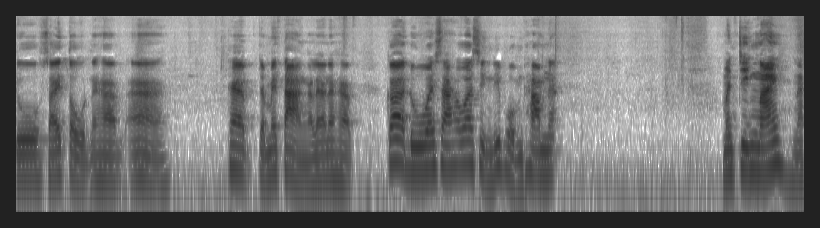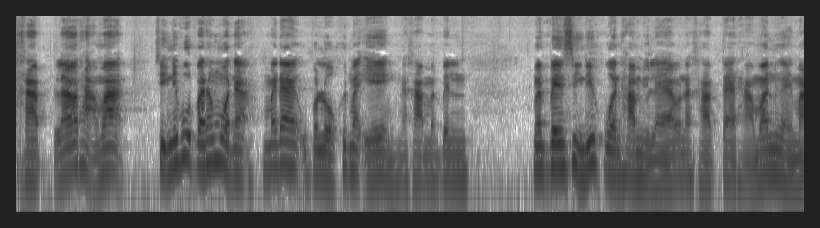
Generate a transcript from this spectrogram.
ดูไซส์ตูดนะครับ อ่า แทบจะไม่ต่างกันแล้วนะครับ ก็ดูไว้ซะว่าสิ่งที่ผมทำเนี่ย มันจริงไหมนะครับ แล้วถามว่าสิ่งที่พูดไปทั้งหมดเนี่ยไม่ได้อุปโลกขึ้นมาเองนะครับ มันเป็น มันเป็นสิ่งที่ควรทำอยู่แล้วนะครับ แต่ถามว่าเหนื่อยไหม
